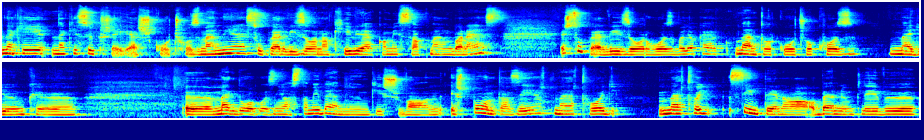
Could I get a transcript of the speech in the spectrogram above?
neki, neki szükséges coachhoz mennie, szupervizornak hívják a mi szakmánkban ezt, és szupervízorhoz, vagy akár mentorkócsokhoz megyünk ö, ö, megdolgozni azt, ami bennünk is van. És pont azért, mert hogy, mert hogy szintén a, a bennünk lévő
